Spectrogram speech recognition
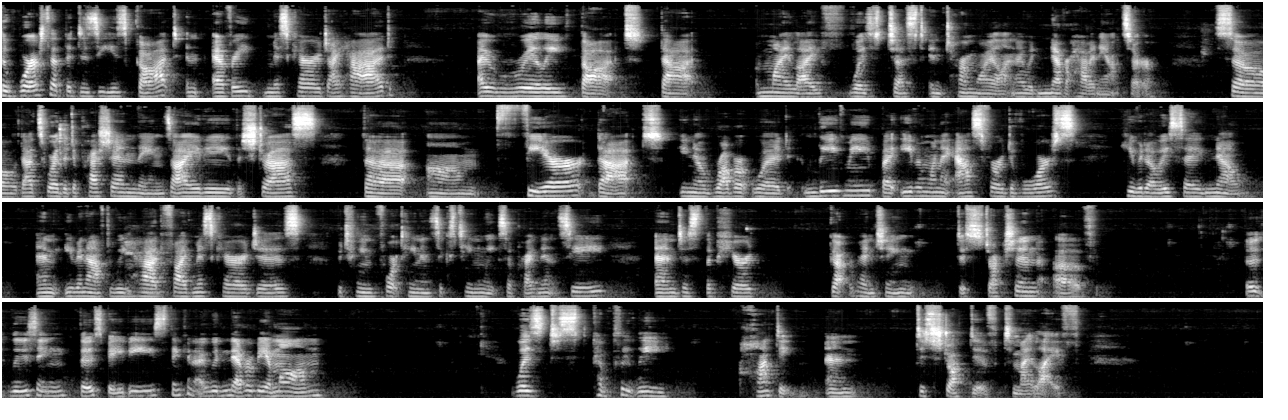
the worse that the disease got in every miscarriage I had, I really thought that my life was just in turmoil and I would never have an answer. So that's where the depression, the anxiety, the stress, the um, fear that, you know, Robert would leave me. But even when I asked for a divorce, he would always say no. And even after we had five miscarriages between 14 and 16 weeks of pregnancy, and just the pure gut wrenching destruction of losing those babies, thinking I would never be a mom, was just completely haunting and destructive to my life.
